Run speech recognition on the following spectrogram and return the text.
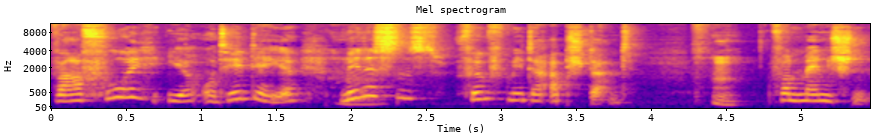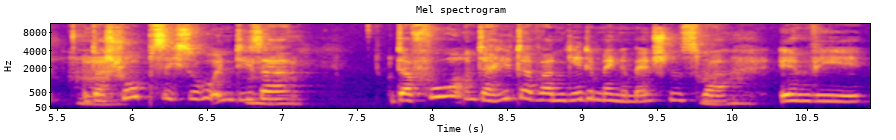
war vor ihr und hinter ihr mindestens fünf Meter Abstand von Menschen. Und das schob sich so in dieser, davor und dahinter waren jede Menge Menschen. Es war irgendwie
